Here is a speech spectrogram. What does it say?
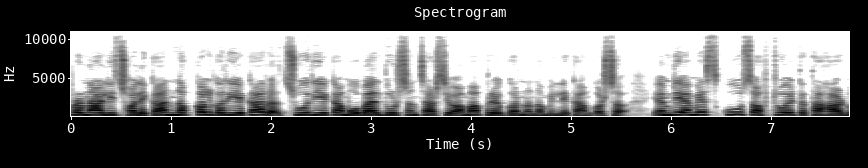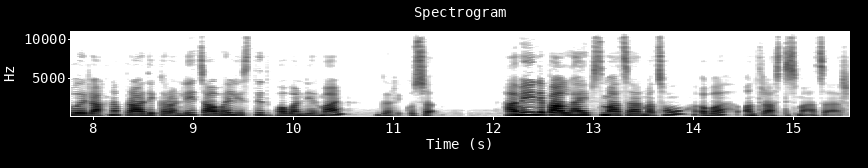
प्रणाली छलेका नक्कल गरिएका र चोरिएका मोबाइल दूरसञ्चार सेवामा प्रयोग गर्न नमिल्ने काम गर्छ। एमडिएमएसको सफ्टवेयर तथा हार्डवेयर राख्न प्राधिकरणले चावहिल स्थित भवन निर्माण गरेको छ। हामी नेपाल लाइभ समाचारमा छौँ। अब अन्तर्राष्ट्रिय समाचार।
